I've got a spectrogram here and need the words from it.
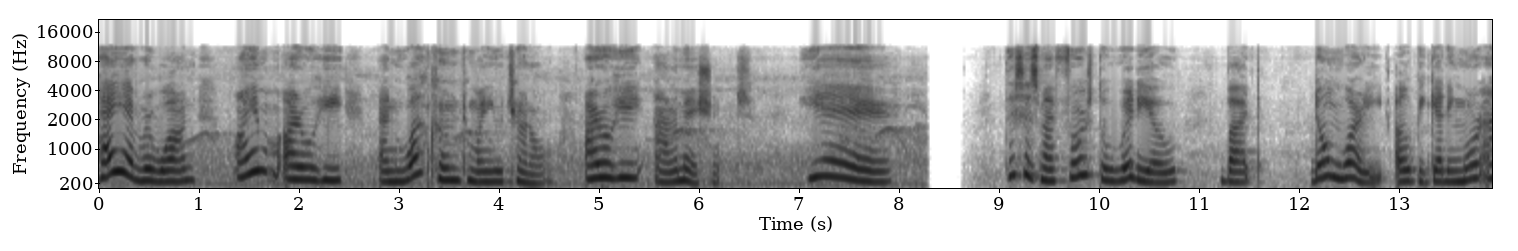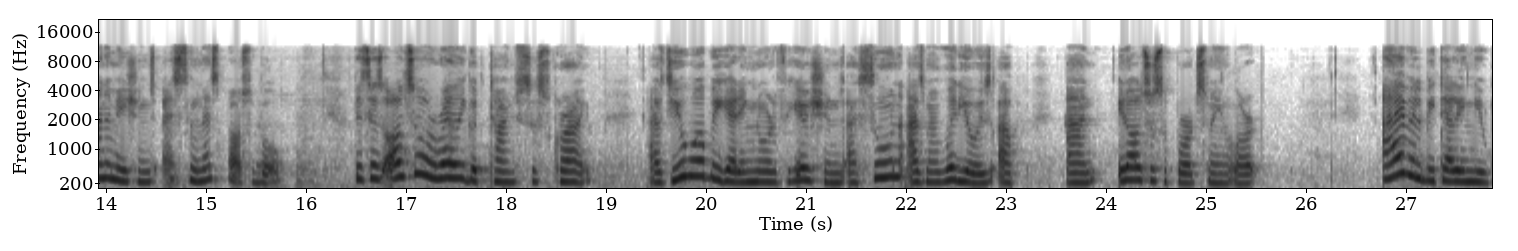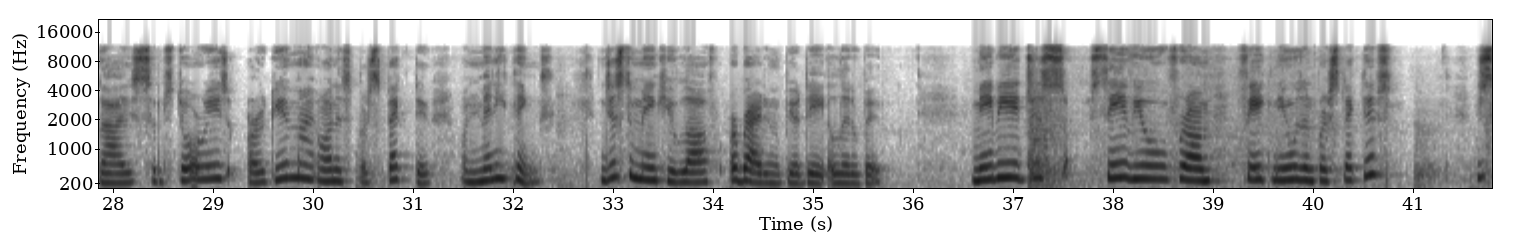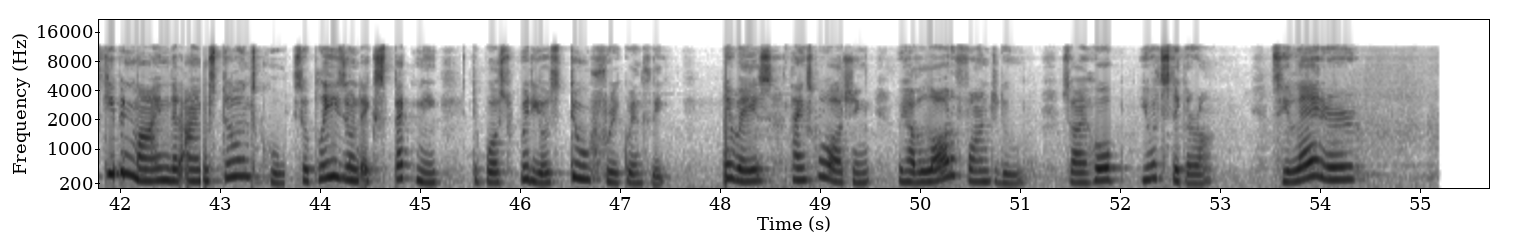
Hey everyone, I am Arohi and welcome to my new channel, Arohi Animations. Yeah! This is my first video, but don't worry, I'll be getting more animations as soon as possible. This is also a really good time to subscribe, as you will be getting notifications as soon as my video is up, and it also supports me a lot. I will be telling you guys some stories or give my honest perspective on many things just to make you laugh or brighten up your day a little bit. Maybe just save you from fake news and perspectives. Just keep in mind that I'm still in school, so please don't expect me to post videos too frequently. Anyways, thanks for watching. We have a lot of fun to do, so I hope you would stick around. See you later.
